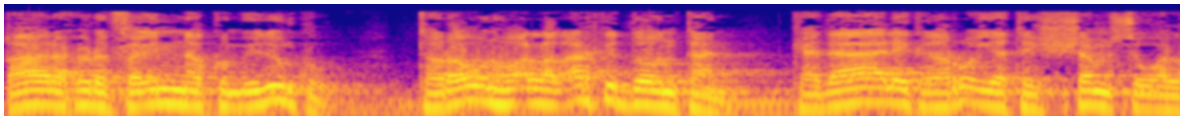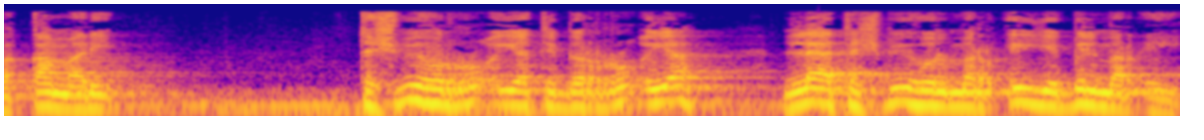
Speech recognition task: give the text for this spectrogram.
qaala wuxuu uhi fainakum idinku tarawnahu allaad arki doontaan kadalika ka ru'yati الshamsi wاlqamari tashbiihu الru'yati bاlru'ya laa tashbiihu اlmar'iyi biاlmar'iy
